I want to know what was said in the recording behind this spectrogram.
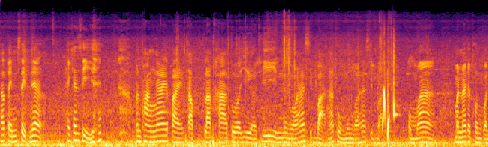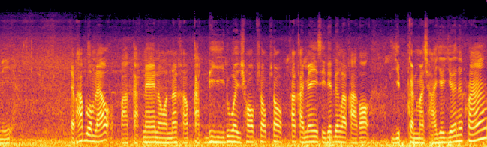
ถ้าเต็ม 10 เนี่ยให้แค่สี่มันพังง่ายไปกับราคาตัวเหยื่อที่ 150 บาทนะถุง 150 บาท ผมว่ามันน่าจะทนกว่านี้ แต่ภาพรวมแล้วปลากัดแน่นอนนะครับ กัดดีด้วยชอบชอบชอบ ถ้าใครไม่ซีเรียสเรื่องราคาก็ หยิบกันมาใช้เยอะ ๆ นะครับ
